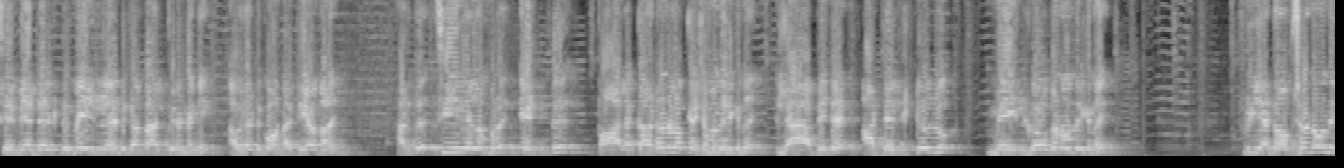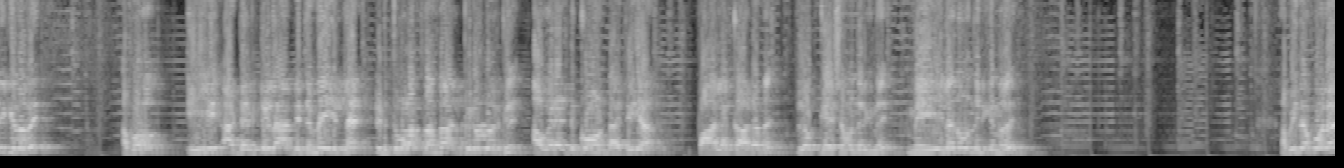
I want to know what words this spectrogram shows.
സെമി അഡൽട്ട് മെയിലിനെ എടുക്കാൻ താല്പര്യം ഉണ്ടെങ്കിൽ അവരായിട്ട് കോൺടാക്ട് ചെയ്യാവുന്നതാണ്. അടുത്ത് സീരിയൽ നമ്പർ എട്ട് പാലക്കാടാണ് ലൊക്കേഷൻ വന്നിരിക്കുന്നത്. ലാബിന്റെ അഡൽട്ട് ഒരു മെയിൽ ഡോഗാണ് വന്നിരിക്കുന്നത്. ഫ്രീ അഡോപ്ഷൻ ആണ് വന്നിരിക്കുന്നത്. അപ്പോൾ ഈ അഡൽട്ട് ലാബിന്റെ മെയിലിനെ എടുത്തു വളർത്താൻ താല്പര്യമുള്ളവർക്ക് അവരായിട്ട് കോൺടാക്ട് ചെയ്യുക പാലക്കാടാണ് ലൊക്കേഷൻ വന്നിരിക്കുന്നത്. മെയിലാണ് വന്നിരിക്കുന്നത്. അപ്പോൾ ഇതേപോലെ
